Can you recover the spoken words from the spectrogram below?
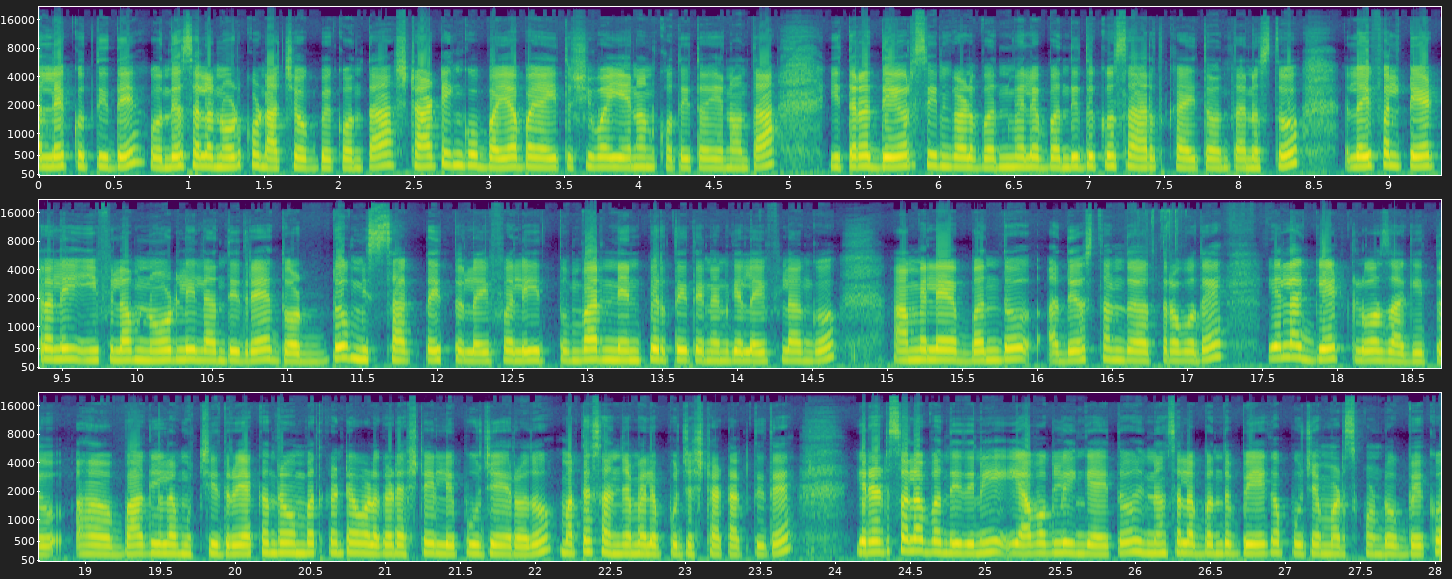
ಅಲ್ಲೇ ಕೂತಿದ್ದೆ. ಒಂದೇ ಸಲ ನೋಡ್ಕೊಂಡು ಆಚೆ ಹೋಗ್ಬೇಕು ಅಂತ. ಸ್ಟಾರ್ಟಿಂಗು ಭಯ ಭಯ ಆಯಿತು. ಶಿವ ಏನು ಅನ್ಕೋತೈತೋ ಏನೋ ಅಂತ. ಈ ಥರ ದೇವ್ರ ಸೀನ್ಗಳು ಬಂದಮೇಲೆ ಬಂದಿದ್ದಕ್ಕೂ ಸಾರ್ಥಕ ಆಯಿತು ಅಂತ ಅನ್ನಿಸ್ತು. ಲೈಫಲ್ಲಿ ಥಿಯೇಟ್ರಲ್ಲಿ ಈ ಫಿಲಮ್ ನೋಡಲಿಲ್ಲ ಅಂತಿದ್ರೆ ದೊಡ್ಡ ಮಿಸ್ ಆಗ್ತಾಯಿತ್ತು ಲೈಫಲ್ಲಿ ತುಂಬ ನೆನಪಿರ್ತೈತೆ ನನಗೆ ಲೈಫ್ ಲಾಂಗು ಆಮೇಲೆ ಬಂದು ಆ ದೇವಸ್ಥಾನದ ಹತ್ರ ಹೋದೆ. ಎಲ್ಲ ಗೇಟ್ ಕ್ಲೋಸ್ ಆಗಿತ್ತು. ಬಾಗಿಲೆಲ್ಲ ಮುಚ್ಚಿದ್ರು. ಯಾಕಂದರೆ ಒಂಬತ್ತು ಗಂಟೆ ಒಳಗಡೆ ಅಷ್ಟೇ ಇಲ್ಲಿ ಪೂಜೆ ಇರೋದು. ಮತ್ತೆ ಸಂಜೆ ಮೇಲೆ ಪೂಜೆ ಸ್ಟಾರ್ಟ್ ಆಗ್ತಿದೆ. ಎರಡು ಸಲ ಬಂದಿದ್ದೀನಿ. ಯಾವಾಗಲೂ ಹಿಂಗೆ ಆಯಿತು. ಇನ್ನೊಂದ್ಸಲ ಬಂದು ಬೇಗ ಪೂಜೆ ಮಾಡಿಸ್ಕೊಂಡು ಹೋಗ್ಬೇಕು.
